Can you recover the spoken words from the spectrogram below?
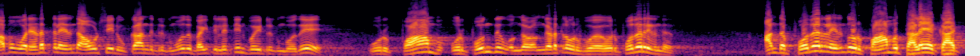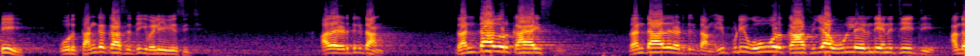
அப்போ ஒரு இடத்துல இருந்து அவுட் சைடு உட்காந்துட்டு இருக்கும்போது பைத்து லெட்டின் போயிட்டு இருக்கும்போது ஒரு பாம்பு ஒரு பொந்து உங்கள் உங்கள் இடத்துல ஒரு ஒரு புதர் இருந்தது. அந்த புதரில் இருந்து ஒரு பாம்பு தலையை காட்டி ஒரு தங்க காசத்துக்கு வெளியே வீசிச்சு. அதை எடுத்துக்கிட்டாங்க. ரெண்டாவது ஒரு காய்ஸ் ரெண்டாவது எடுத்துக்கிட்டாங்க. இப்படி ஒவ்வொரு காசையாக உள்ளே இருந்து என்ன செய்யுச்சு? அந்த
